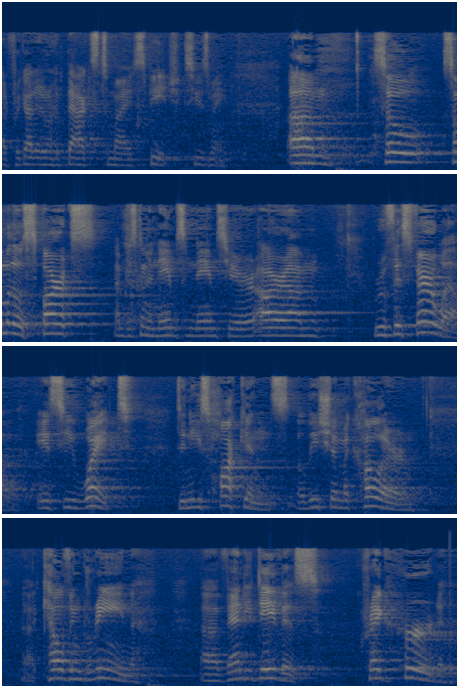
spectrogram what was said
I forgot I don't have backs to my speech, excuse me. Um, so, some of those sparks, I'm just going to name some names here, are um, Rufus Fairwell, A.C. White, Denise Hawkins, Alicia McCuller, uh, Calvin Green, uh, Vandy Davis, Craig Hurd,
